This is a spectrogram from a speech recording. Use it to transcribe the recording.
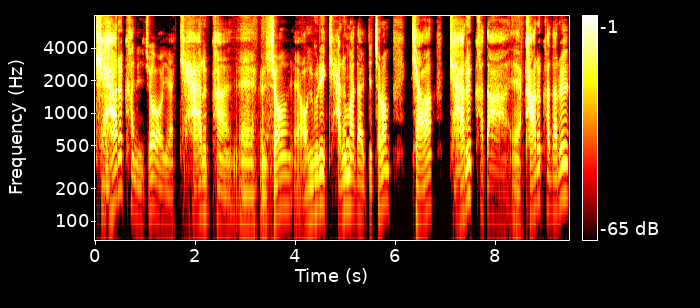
갸르칸이죠. 예, 갸르칸. 예, 그렇죠. 예, 얼굴이 갸름하다 할 때처럼 갸, 갸륵하다. 예, 가륵하다를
